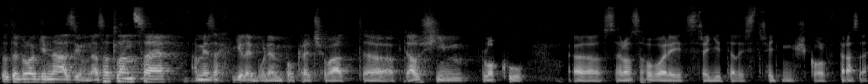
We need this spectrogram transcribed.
Toto bylo Gymnázium na Zatlance a my za chvíli budeme pokračovat eh, v dalším bloku eh, s rozhovory s řediteli středních škol v Praze.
